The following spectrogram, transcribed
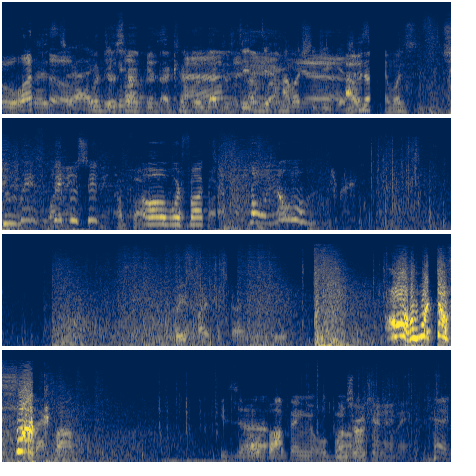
What the? What just happened? I can't believe that just Did, happened. did- how much did you get? I was. And one's Two man, they boosted. I'm fucked. Oh, we're fucked. Oh no. Please fight this guy. Oh, what the fuck? Back bomb. He's Old uh, bomb. upping old One's bomb. rotating.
